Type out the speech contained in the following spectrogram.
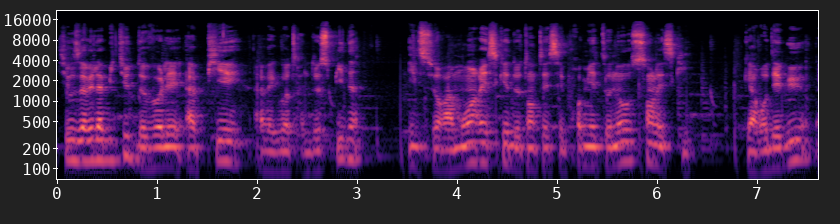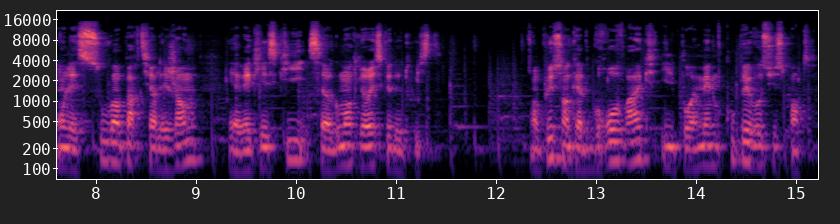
Si vous avez l'habitude de voler à pied avec votre aile de speed, il sera moins risqué de tenter ces premiers tonneaux sans les skis car au début, on laisse souvent partir les jambes, et avec les skis, ça augmente le risque de twist. En plus, en cas de gros vrac, il pourrait même couper vos suspentes.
